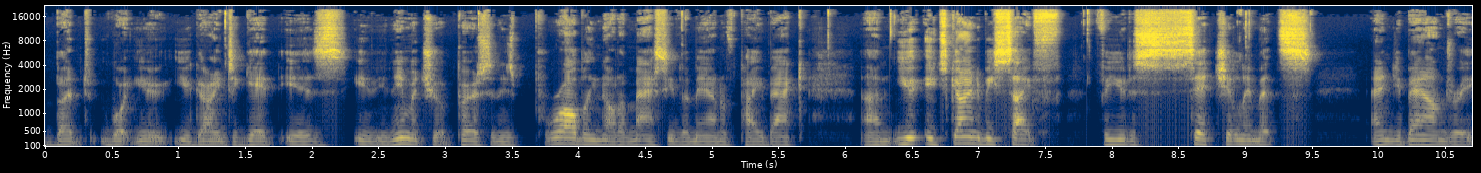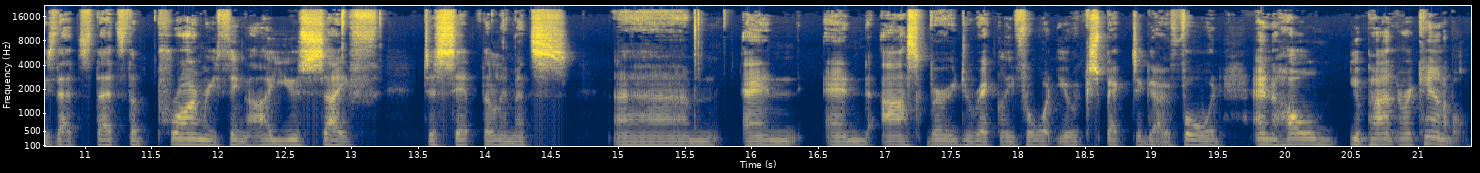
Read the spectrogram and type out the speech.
but what you, you're going to get is an immature person is probably not a massive amount of payback. Um, you, it's going to be safe for you to set your limits and your boundaries. That's that's the primary thing. Are you safe to set the limits um, and and ask very directly for what you expect to go forward and hold your partner accountable.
